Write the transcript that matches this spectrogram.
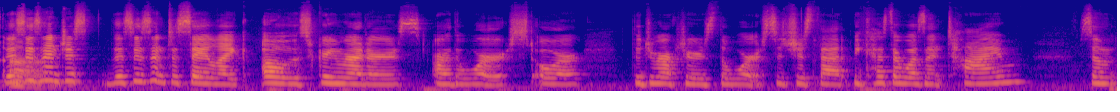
This Uh. isn't just this isn't to say like, oh, the screenwriters are the worst or the director is the worst. It's just that because there wasn't time, some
